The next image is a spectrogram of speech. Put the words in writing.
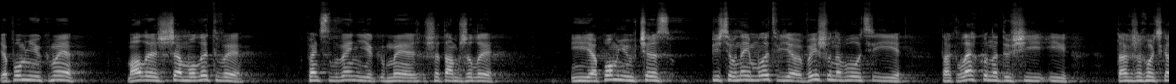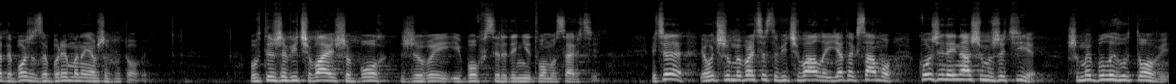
Я пам'ятаю, як ми мали ще молитви в Пенсильванії, як ми ще там жили. І я пам'ятаю, через після неї молитви я вийшов на вулиці і так легко на душі, і так вже хочу сказати, Боже, забери мене, я вже готовий. Бо ти вже відчуваєш, що Бог живий і Бог всередині твоєму серці. І це я хочу, щоб ми, сестри, відчували, і я так само кожен день в нашому житті, що ми були готові,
